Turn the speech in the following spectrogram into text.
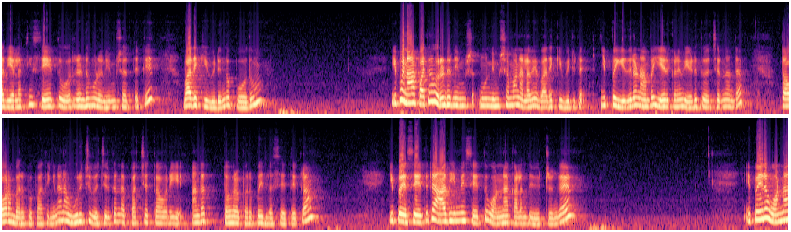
அது எல்லாத்தையும் சேர்த்து ஒரு ரெண்டு மூணு நிமிஷத்துக்கு வதக்கி விடுங்க போதும். இப்போ நான் பார்த்தா ஒரு ரெண்டு நிமிஷம் மூணு நிமிஷமாக நல்லாவே வதக்கி விட்டுட்டேன். இப்போ இதில் நம்ம ஏற்கனவே எடுத்து வச்சுருந்த அந்த துவரம் பருப்பு பார்த்திங்கன்னா நான் உரித்து வச்சுருக்கேன் அந்த பச்சை துவரையை அந்த துவரப்பருப்பு இதில் சேர்த்துக்கலாம். இப்போ சேர்த்துட்டு அதையுமே சேர்த்து ஒன்றா கலந்து விட்டுருங்க. இப்போ இதை ஒன்றா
